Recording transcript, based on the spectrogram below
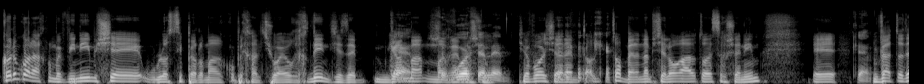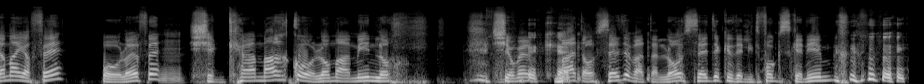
קודם כל אנחנו מבינים שהוא לא סיפר למרקו בכלל שהוא היה עורך דין, שזה גם כן, מראה שבוע משהו. שלם. שבוע שלם. טוב, טוב, בן אדם שלא ראה אותו עשר שנים. כן. ואתה יודע מה יפה, או לא יפה? Mm. שגם מרקו לא מאמין לו. שאומר, כן. מה אתה עושה את זה ואתה לא עושה את זה כדי לדפוק זקנים?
